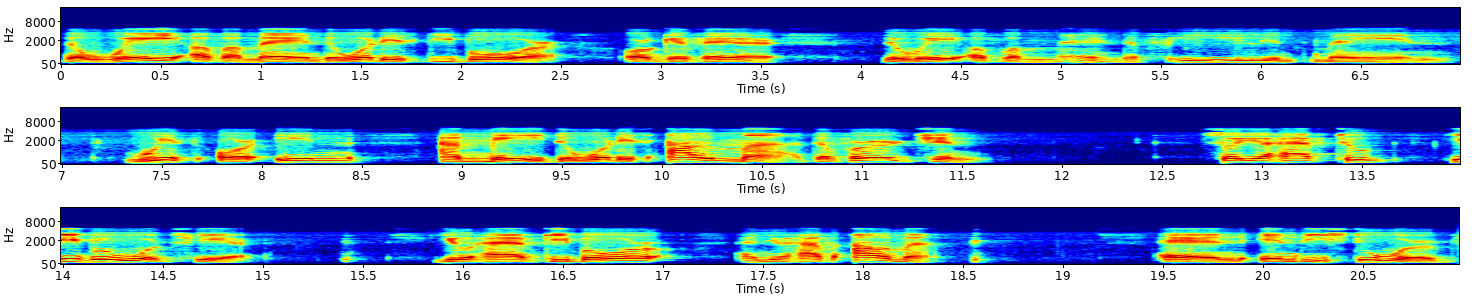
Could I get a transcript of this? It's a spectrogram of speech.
the way of a man, the word is gibor or gever, the way of a man, the valiant man, with or in a maid. The word is alma, the virgin. So you have two Hebrew words here. You have gibor and you have alma. And in these two words,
